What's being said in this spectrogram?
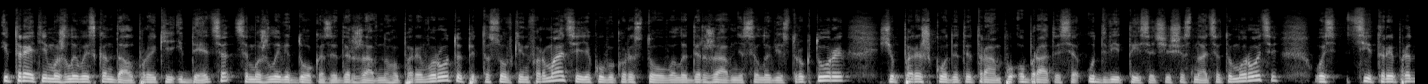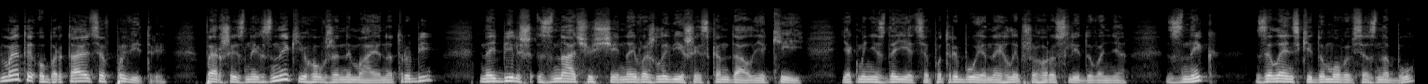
І третій можливий скандал, про який йдеться, це можливі докази державного перевороту, підтасовки інформації, яку використовували державні силові структури, щоб перешкодити Трампу обратися у 2016 році. Ось ці три предмети обертаються в повітрі. Перший з них зник, його вже немає на трубі. Найбільш значущий, найважливіший скандал, який, як мені здається, потребує найглибшого розслідування, зник. Зеленський домовився з Набу.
